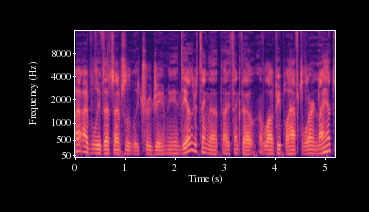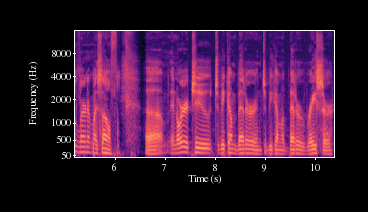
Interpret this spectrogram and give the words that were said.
I I believe that's absolutely true, Jamie. And the other thing that I think that a lot of people have to learn, and I had to learn it myself, um, in order to, to become better and to become a better racer,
